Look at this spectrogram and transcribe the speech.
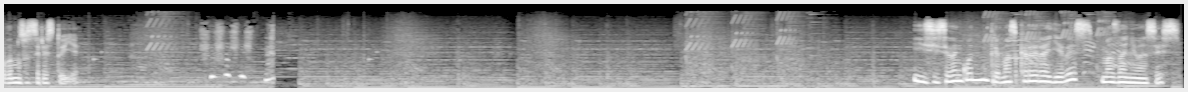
podemos hacer esto ya. y si se dan cuenta, entre más carrera lleves, más daño haces.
